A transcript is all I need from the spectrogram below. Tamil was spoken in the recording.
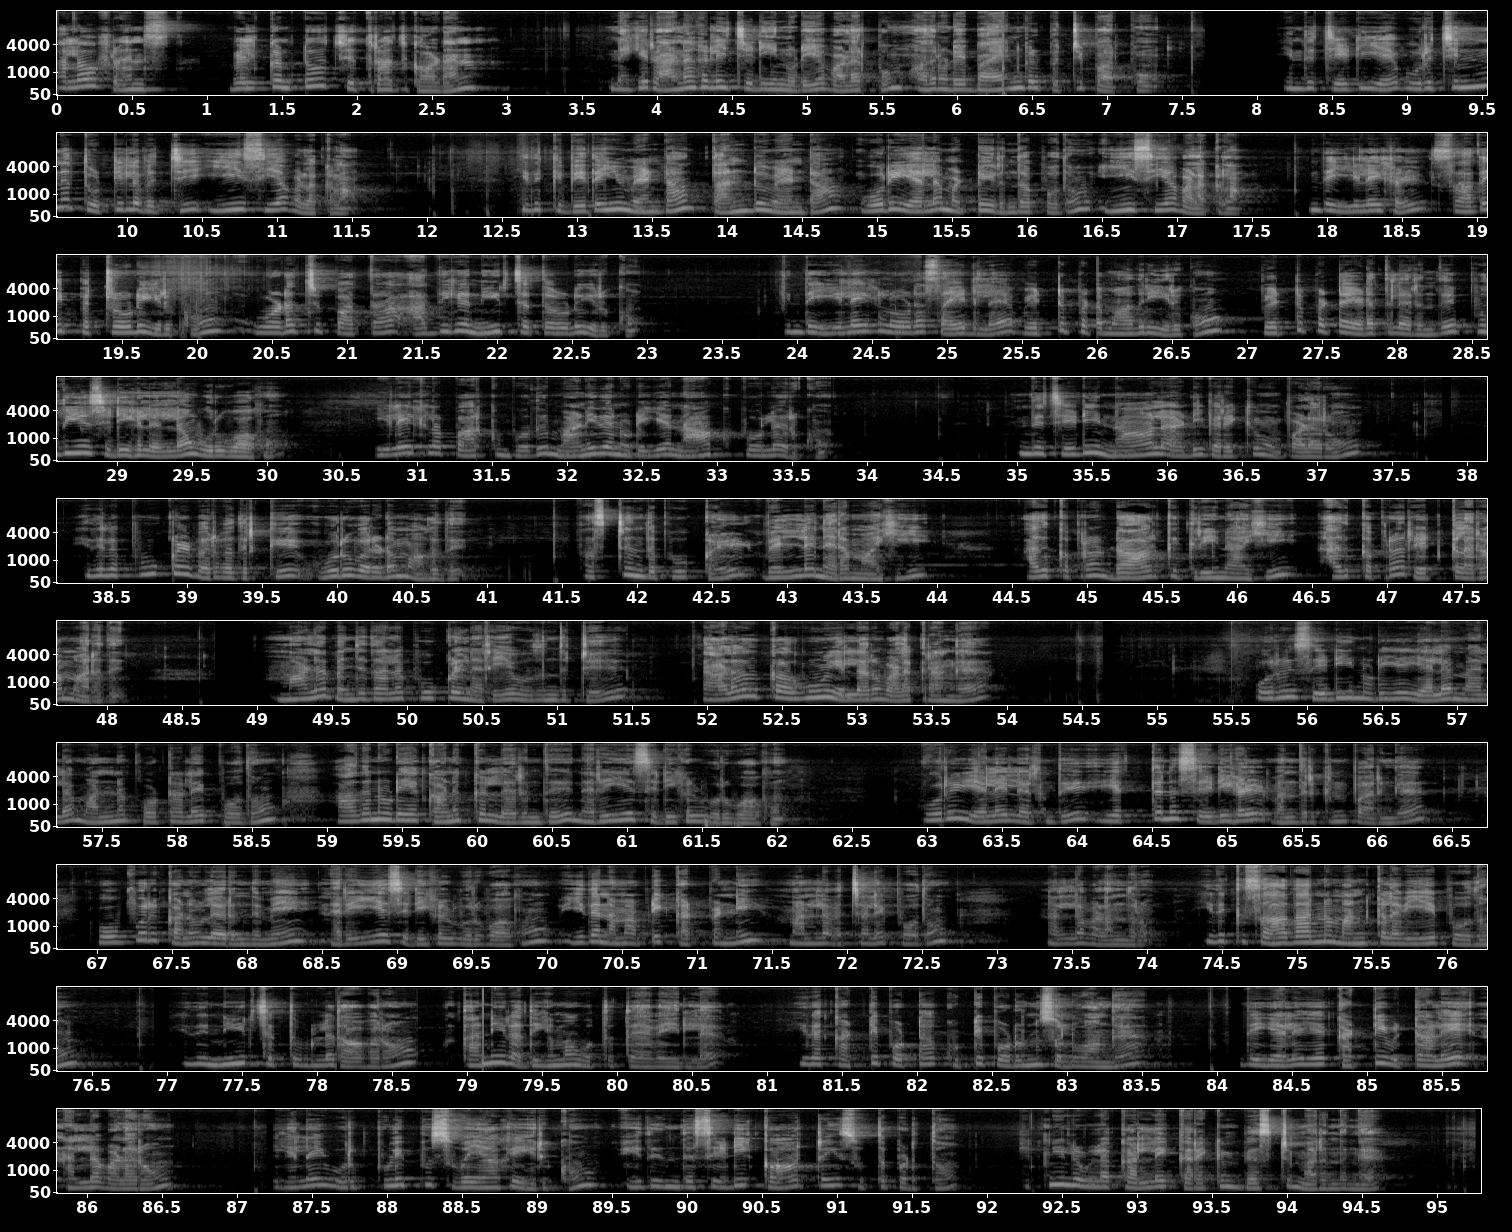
Hello friends welcome to Chitraj garden இன்றைக்கி ரணகளி செடியினுடைய வளர்ப்பும் அதனுடைய பயன்கள் பற்றி பார்ப்போம். இந்த செடியை ஒரு சின்ன தொட்டியில் வச்சு ஈஸியாக வளர்க்கலாம். இதுக்கு விதையும் வேண்டாம் தண்டும் வேண்டாம். ஒரு இலை மட்டும் இருந்தால் போதும் ஈஸியாக வளர்க்கலாம். இந்த இலைகள் சதைப்பற்றோடு இருக்கும் உடச்சி பார்த்தா அதிக நீர்ச்சத்தோடு இருக்கும். இந்த இலைகளோட சைடில் வெட்டுப்பட்ட மாதிரி இருக்கும். வெட்டுப்பட்ட இடத்துல இருந்து புதிய செடிகள் எல்லாம் உருவாகும். இலைகளை பார்க்கும்போது மனிதனுடைய நாக்கு போல் இருக்கும். இந்த செடி நாலு அடி வரைக்கும் வளரும். இதில் பூக்கள் வருவதற்கு ஒரு வருடம் ஆகுது. ஃபஸ்ட்டு இந்த பூக்கள் வெள்ளை நிறமாகி அதுக்கப்புறம் டார்க் க்ரீன் ஆகி அதுக்கப்புறம் ரெட் கலராக மாறுது. மழை பெஞ்சதால் பூக்கள் நிறைய உதிர்ந்துட்டு அழகுக்காகவும் எல்லாரும் வளர்க்குறாங்க. ஒரு செடியினுடைய இலை மேலே மண்ணை போட்டாலே போதும். அதனுடைய கணுக்கள்லேருந்து நிறைய செடிகள் உருவாகும். ஒரு இலையிலேருந்து எத்தனை செடிகள் வந்திருக்குன்னு பாருங்கள் ஒவ்வொரு கணுவில் இருந்துமே நிறைய செடிகள் உருவாகும். இதை நம்ம அப்படியே கட் பண்ணி மண்ணில் வச்சாலே போதும். நல்லா வளர்ந்துடும் இதுக்கு சாதாரண மண் கலவையே போதும். இது நீர் சத்து உள்ள தாவரம். தண்ணீர் அதிகமாக ஊற்ற தேவையில்லை. இதை கட்டி போட்டால் குட்டி போடுன்னு சொல்லுவாங்க. இந்த இலையை கட்டி விட்டாலே நல்லா வளரும். இலை ஒரு புளிப்பு சுவையாக இருக்கும். இது இந்த செடி காற்றை சுத்தப்படுத்தும். கிட்னியில் உள்ள கல்லை கரைக்கும் பெஸ்ட் மருந்துங்க.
